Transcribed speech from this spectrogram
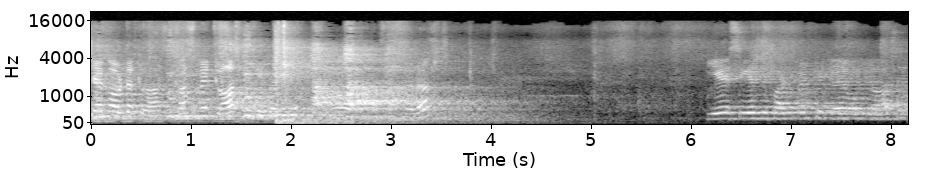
check out the class class में क्लास भी है। ना? ये सी एस डिपार्टमेंट की जो है वो क्लास है।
